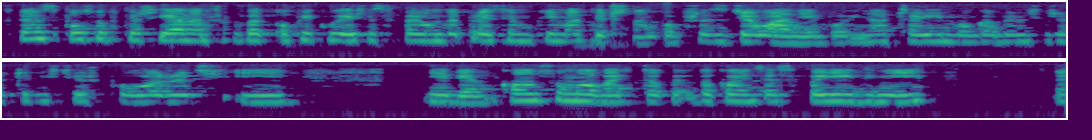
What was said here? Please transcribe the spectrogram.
w ten, sposób też ja na przykład opiekuję się swoją depresją klimatyczną poprzez działanie, bo inaczej mogłabym się rzeczywiście już położyć i nie wiem, konsumować do, do końca swoich dni y,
